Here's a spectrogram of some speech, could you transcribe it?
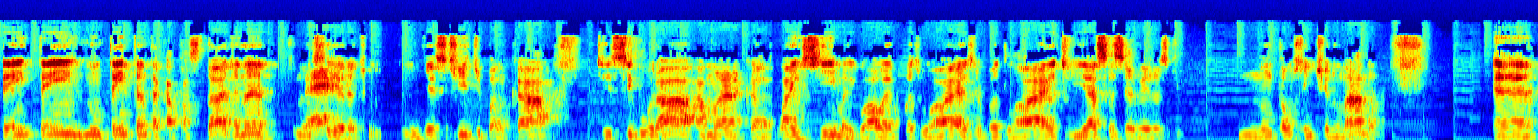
Tem, tem, não tem tanta capacidade, né, financeira é. de investir, de bancar, de segurar a marca lá em cima, igual é Budweiser, Bud Light e essas cervejas que não estão sentindo nada. É,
